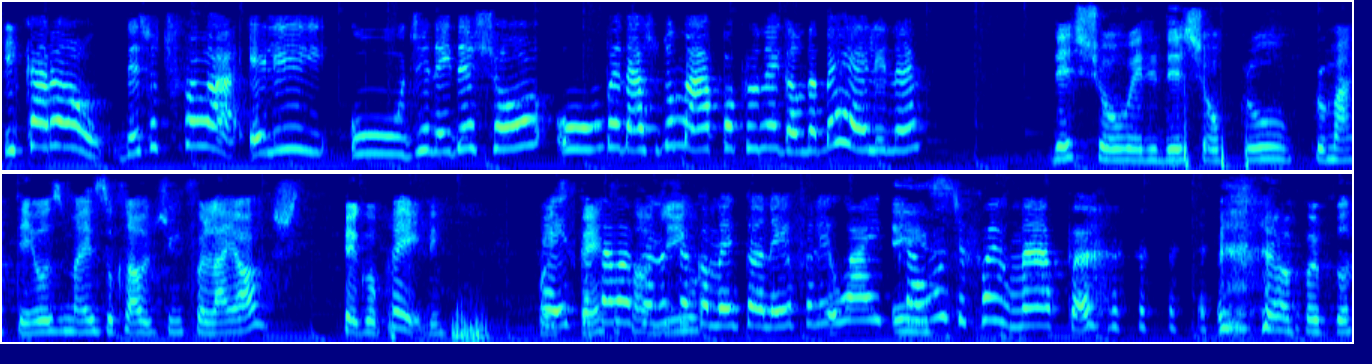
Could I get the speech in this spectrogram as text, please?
E Carol, deixa eu te falar, ele, o Dinei deixou um pedaço do mapa pro negão da BL, né? Deixou, ele deixou pro, pro Matheus, mas o Claudinho foi lá e ó, pegou pra ele. Foi é isso que eu tava vendo você comentando aí. Eu falei, uai, pra isso. onde foi o mapa? foi pro,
